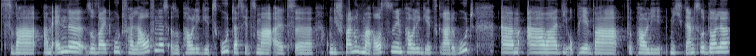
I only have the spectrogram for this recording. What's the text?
zwar am Ende soweit gut verlaufen ist, also Pauli geht's gut, das jetzt mal als, äh, um die Spannung mal rauszunehmen, Pauli geht's gerade gut, ähm, aber die OP war für Pauli nicht ganz so dolle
